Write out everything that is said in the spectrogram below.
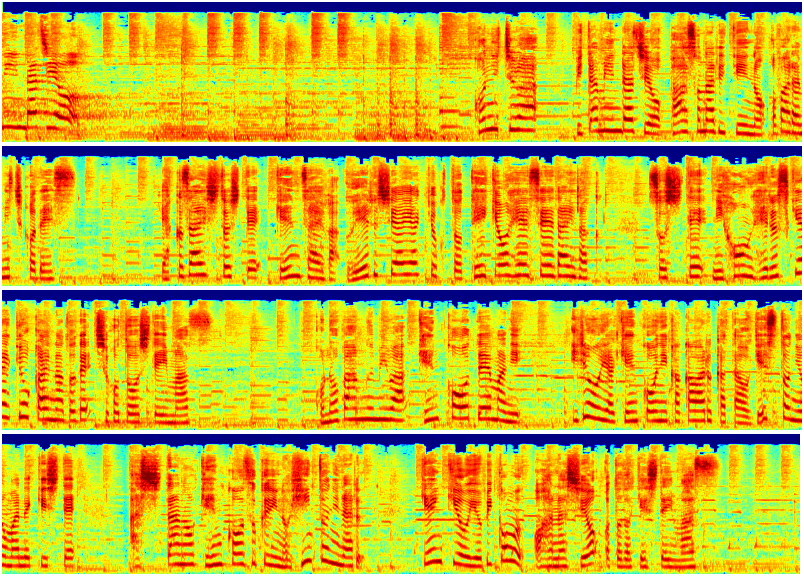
ミンラジオ。こんにちは。ビタミンラジオパーソナリティの小原美智子です。薬剤師として現在はウェルシア薬局と帝京平成大学そして日本ヘルスケア協会などで仕事をしています。この番組は健康をテーマに医療や健康に関わる方をゲストにお招きして明日の健康づくりのヒントになる元気を呼び込むお話をお届けしています。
